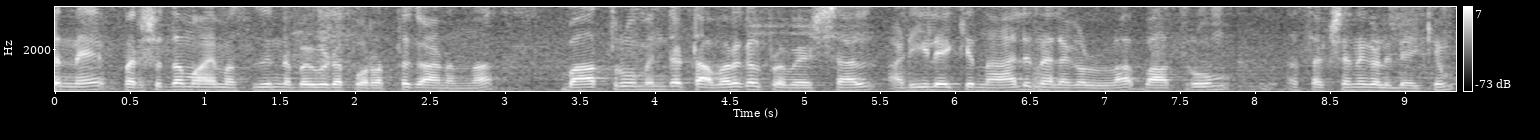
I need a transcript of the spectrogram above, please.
തന്നെ പരിശുദ്ധമായ മസ്ജിദ് നബിയുടെ പുറത്ത് കാണുന്ന ബാത്റൂമിന്റെ ടവറുകൾ പ്രവേശിച്ചാൽ അടിയിലേക്ക് നാല് നിലകളുള്ള ബാത്റൂം സെക്ഷനുകളിലേക്കും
